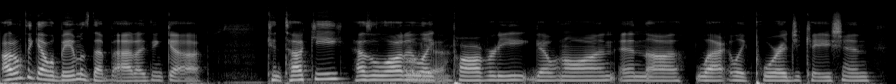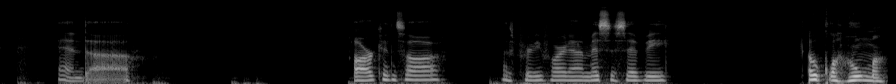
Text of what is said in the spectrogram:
I don't think Alabama's that bad. I think uh, Kentucky has a lot of Oh, like yeah. poverty going on and uh, lack like poor education, and uh, Arkansas is pretty far down. Mississippi. Oklahoma.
